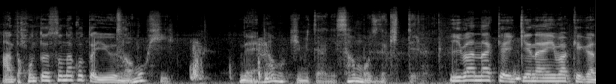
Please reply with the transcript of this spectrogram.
あんた本当にそんなこと言うの？ともひね直樹みたいに3文字で切ってる。言わなきゃいけないわけが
